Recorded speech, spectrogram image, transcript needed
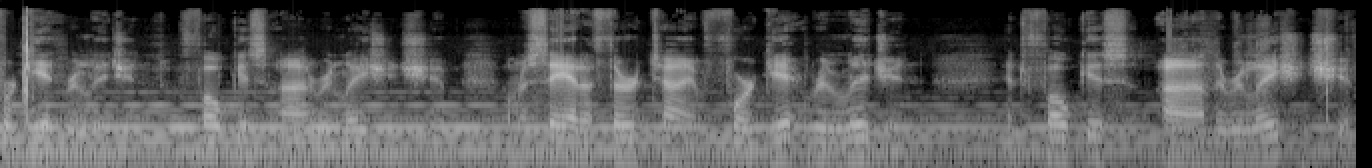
Forget religion. Focus on relationship. I'm going to say it a third time forget religion and focus on the relationship.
